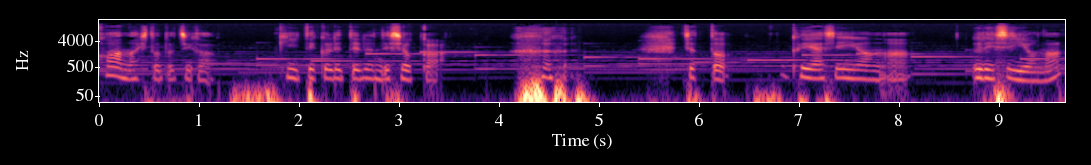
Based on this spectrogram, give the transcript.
コアな人たちが聞いてくれてるんでしょうか。ちょっと悔しいような嬉しいような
